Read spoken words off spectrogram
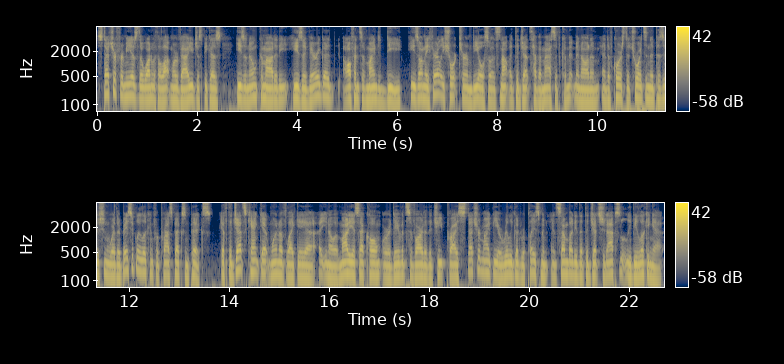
Stecher for me is the one with a lot more value just because He's a known commodity. He's a very good offensive minded D. He's on a fairly short term deal, so it's not like the Jets have a massive commitment on him. And of course, Detroit's in a position where they're basically looking for prospects and picks. If the Jets can't get one of like a, uh, you know a Mattias Ekholm or a David Savard at a cheap price, Stecher might be a really good replacement and somebody that the Jets should absolutely be looking at.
